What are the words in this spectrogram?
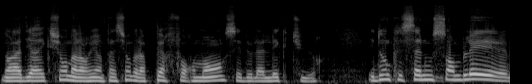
dans la direction, dans l'orientation de la performance et de la lecture. Et donc, ça nous semblait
